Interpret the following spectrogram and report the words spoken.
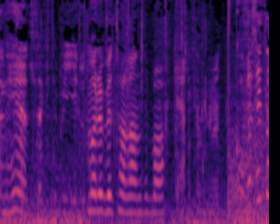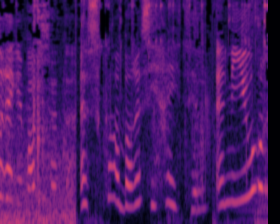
En helt ekte bil. Må du betale den tilbake? Hvorfor sitter jeg i baksetet? Jeg skal bare si hei til en jord.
